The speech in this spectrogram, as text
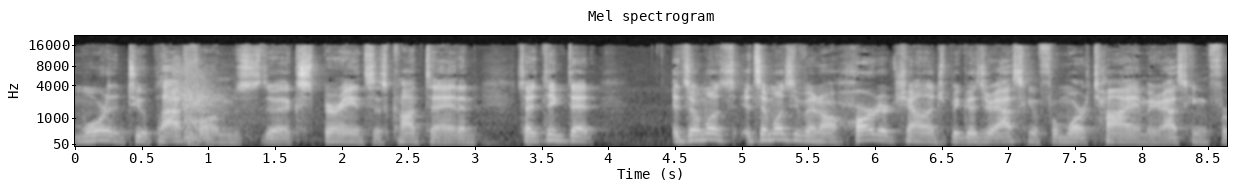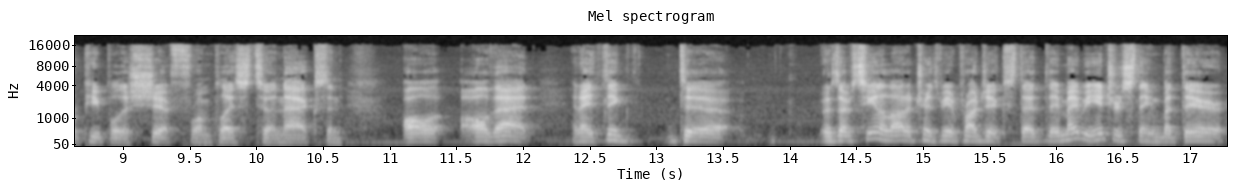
more than two platforms the experiences content and so i think that it's almost it's almost even a harder challenge because you're asking for more time and you're asking for people to shift from place to the next and all all that and i think the because I've seen a lot of transmedia projects that they might be interesting, but they're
